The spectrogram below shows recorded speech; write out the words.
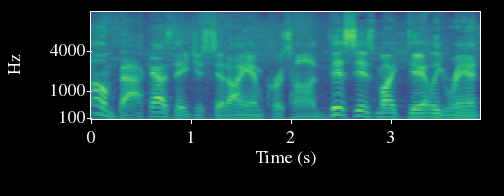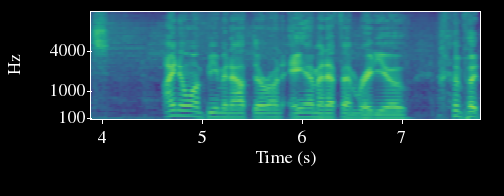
I'm back. As they just said, I am Chris Hahn. This is my daily rant. I know I'm beaming out there on AM and FM radio, but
